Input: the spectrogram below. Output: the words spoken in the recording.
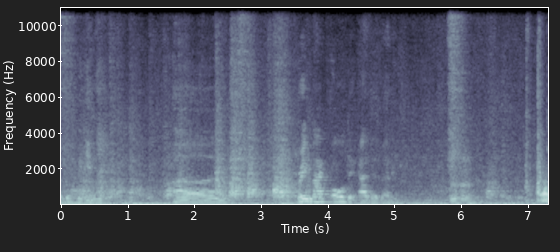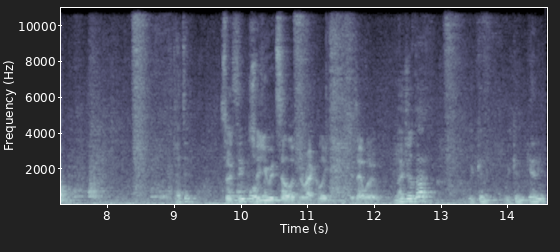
a good beginning. And bring back all the added value. That's it. So, so you would sell it directly? Is that what it? Not just that, we can, we can get it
